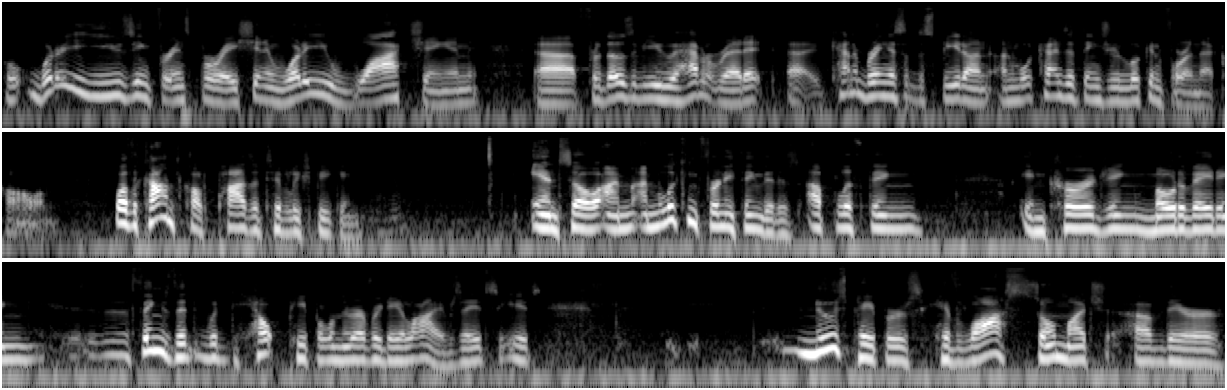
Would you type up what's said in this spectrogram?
what are you using for inspiration and what are you watching? I mean, uh, for those of you who haven't read it, uh, kind of bring us up to speed on, on what kinds of things you're looking for in that column. Well, the column's called Positively Speaking. Mm-hmm. And so I'm, I'm looking for anything that is uplifting, encouraging, motivating, uh, things that would help people in their everyday lives. It's, it's, newspapers have lost so much of their,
